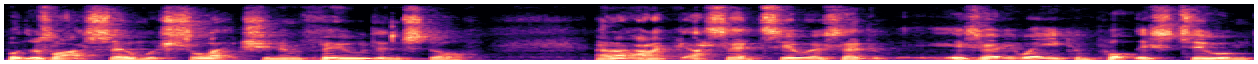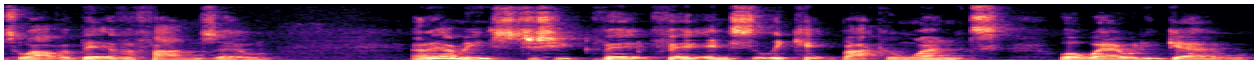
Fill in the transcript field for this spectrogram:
but there's like so much selection and food and stuff. And I, I, I said to her, I said, is there any way you can put this to them to have a bit of a fan zone? And I mean, she instantly kicked back and went, "Well, where would it go?"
